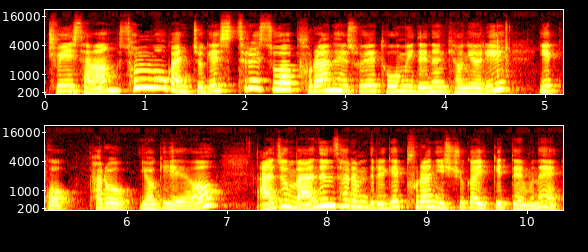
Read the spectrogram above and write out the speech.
주의사항, 손목 안쪽에 스트레스와 불안 해소에 도움이 되는 경혈이 있고 바로 여기에요. 아주 많은 사람들에게 불안 이슈가 있기 때문에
